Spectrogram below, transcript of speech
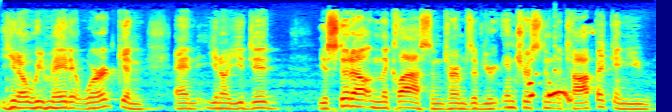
you know, we made it work, and and you know, you did you stood out in the class in terms of your interest in the topic, and you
